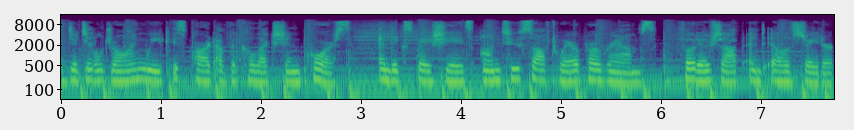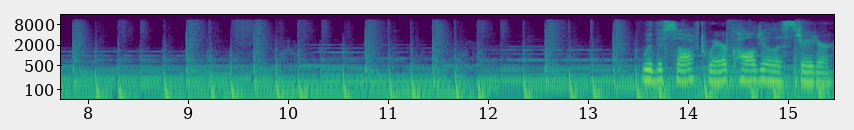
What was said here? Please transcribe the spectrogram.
Digital Drawing Week is part of the collection course, and expatiates on two software programs, Photoshop and Illustrator. With the software called Illustrator,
